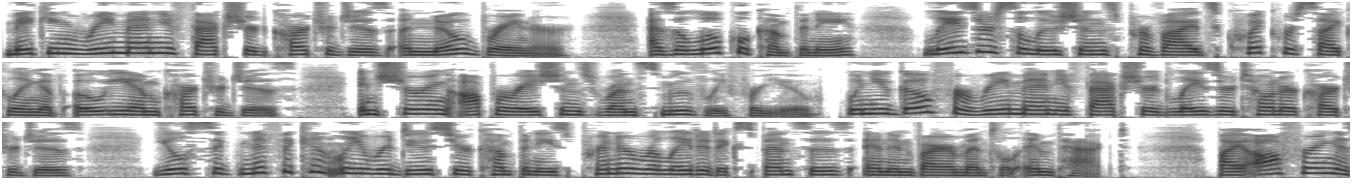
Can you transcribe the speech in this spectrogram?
making remanufactured cartridges a no-brainer. As a local company, Laser Solutions provides quick recycling of OEM cartridges, ensuring operations run smoothly for you. When you go for remanufactured laser toner cartridges, you'll significantly reduce your company's printer-related expenses and environmental impact. By offering a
